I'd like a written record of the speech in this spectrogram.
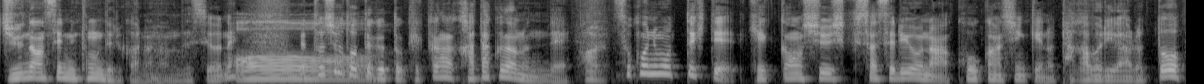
柔軟性に富んでるからなんですよね。年を取ってくると血管が硬くなるんで、はい、そこに持ってきて血管を収縮させるような交感神経の高ぶりがあると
